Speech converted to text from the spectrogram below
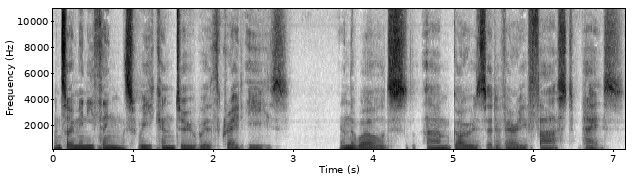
and so many things we can do with great ease. And the world um, goes at a very fast pace.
